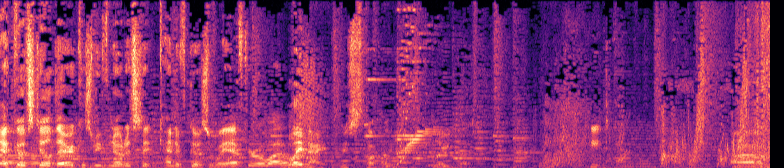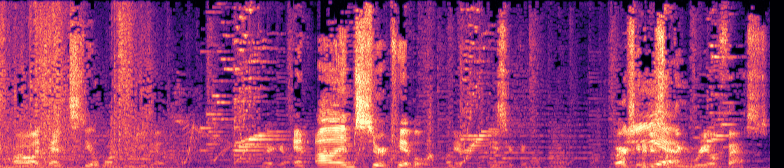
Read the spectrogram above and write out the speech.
echo still there? Because we've noticed it kind of goes away after a while. Blade Knight. We just call it Blade Knight. Blade Knight. Neat. Um, Oh, I can't steal one from you guys. there you go. And I'm Sir Kibble. Yeah, he's Sir Kibble. We're actually gonna do something real fast.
